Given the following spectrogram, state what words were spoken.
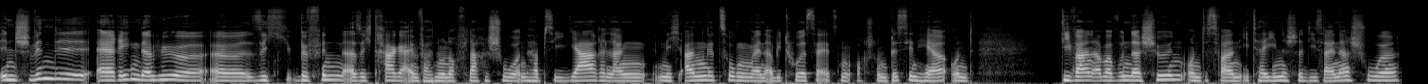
in schwindelerregender Höhe äh, sich befinden. Also ich trage einfach nur noch flache Schuhe und habe sie jahrelang nicht angezogen. Mein Abitur ist ja jetzt nur auch schon ein bisschen her und die waren aber wunderschön und es waren italienische Designerschuhe,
